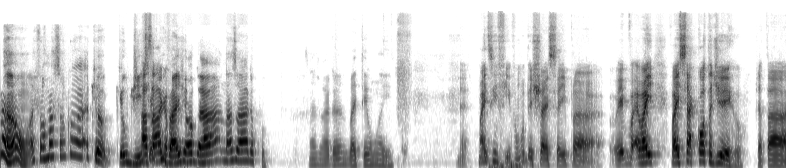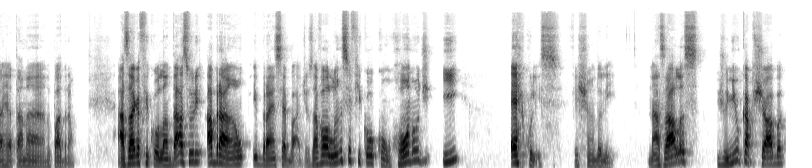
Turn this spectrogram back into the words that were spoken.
Não, a informação que eu, que eu, que eu disse zaga, é que vai jogar na zaga, pô. Na zaga vai ter um aí. É, mas enfim, vamos deixar isso aí para vai, vai ser a cota de erro. Já tá, já tá na, no padrão. A zaga ficou Landazuri, Abraão e Brian Sebadios. A volância ficou com Ronald e Hércules, fechando ali. Nas alas, Juninho Capixaba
